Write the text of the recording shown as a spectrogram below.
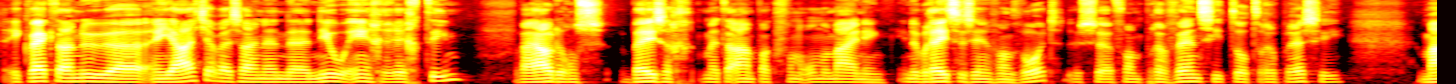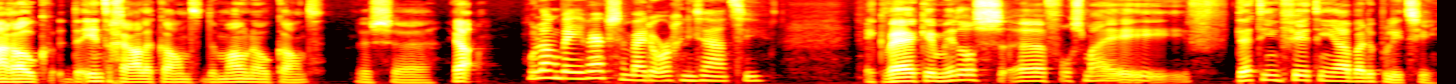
Ik werk daar nu een jaartje. Wij zijn een nieuw ingericht team. Wij houden ons bezig met de aanpak van de ondermijning in de breedste zin van het woord. Dus van preventie tot repressie, maar ook de integrale kant, de monokant. Dus ja, hoe lang ben je werkzaam bij de organisatie? Ik werk inmiddels uh, volgens mij 13, 14 jaar bij de politie.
